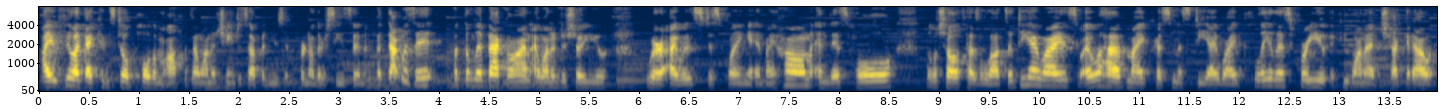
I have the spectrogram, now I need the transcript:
I feel like I can still pull them off if I want to change this up and use it for another season. But that was it. Put the lid back on. I wanted to show you where I was displaying it in my home. And this whole little shelf has lots of DIYs. So I will have my Christmas DIY playlist for you if you want to check it out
